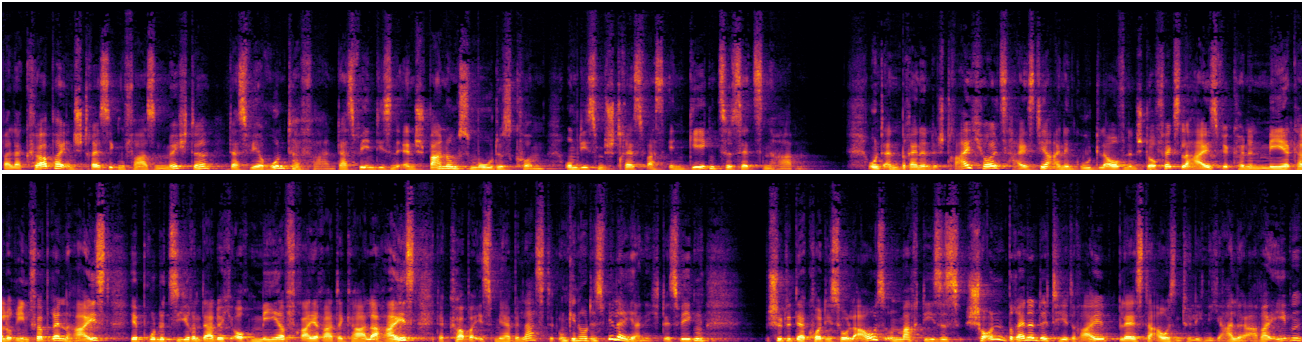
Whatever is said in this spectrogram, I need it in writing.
Weil der Körper in stressigen Phasen möchte, dass wir runterfahren, dass wir in diesen Entspannungsmodus kommen, um diesem Stress was entgegenzusetzen haben. Und ein brennendes Streichholz heißt ja einen gut laufenden Stoffwechsel, heißt wir können mehr Kalorien verbrennen, heißt wir produzieren dadurch auch mehr freie Radikale, heißt der Körper ist mehr belastet. Und genau das will er ja nicht. Deswegen schüttet der Cortisol aus und macht dieses schon brennende T3, bläst er aus, natürlich nicht alle, aber eben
